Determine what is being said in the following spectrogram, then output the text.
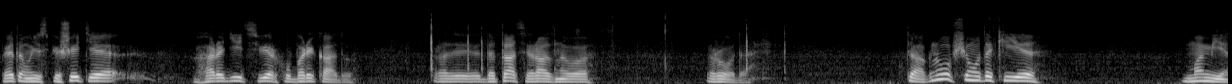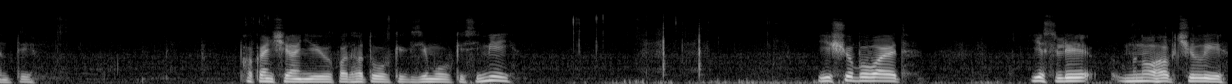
Поэтому не спешите городить сверху баррикаду дотаций разного рода. Так, ну, в общем, вот такие моменты по окончанию подготовки к зимовке семей. Еще бывает, если много пчелы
